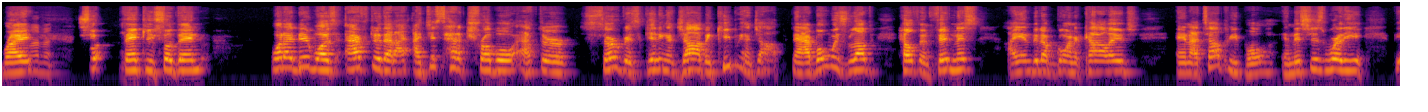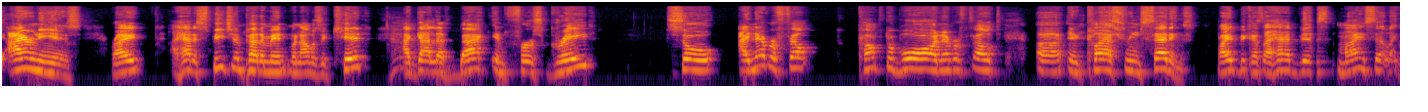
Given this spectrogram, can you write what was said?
Right? Love it. So thank you. So then what I did was after that, I, I just had trouble after service getting a job and keeping a job. Now I've always loved health and fitness. I ended up going to college and I tell people, and this is where the, the irony is, right? I had a speech impediment when I was a kid. I got left back in first grade. So I never felt comfortable. I never felt uh, in classroom settings, right? Because I had this mindset, like,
